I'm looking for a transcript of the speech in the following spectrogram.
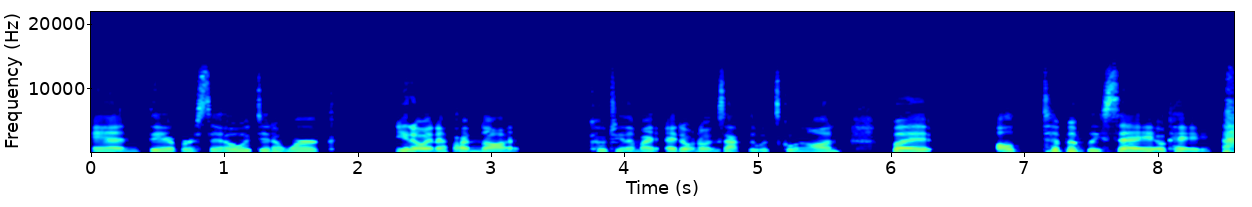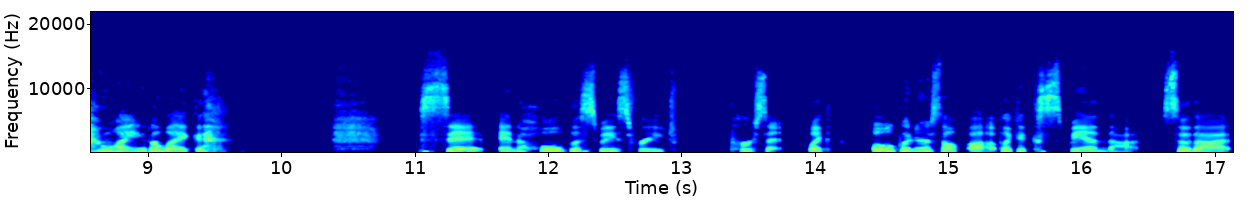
and they ever say, "Oh, it didn't work," you know, and if I'm not coaching them, I, I don't know exactly what's going on, but I'll typically say, "Okay, I want you to like sit and hold the space for each person. Like open yourself up, like expand that so that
